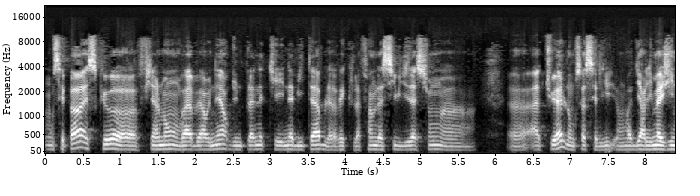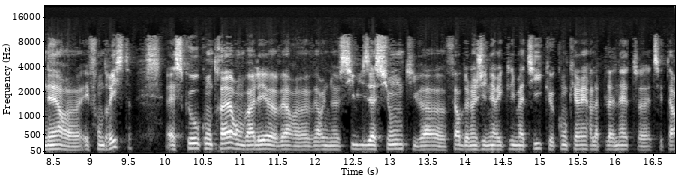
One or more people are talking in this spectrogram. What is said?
on ne sait pas, est-ce que euh, finalement on va vers une ère d'une planète qui est inhabitable avec la fin de la civilisation actuelle? Donc ça, c'est, on va dire, l'imaginaire effondriste. Est-ce qu'au contraire, on va aller vers, vers une civilisation qui va faire de l'ingénierie climatique, conquérir la planète, etc.,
